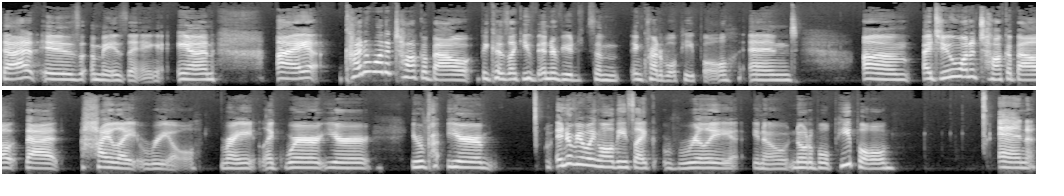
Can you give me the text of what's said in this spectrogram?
That is amazing. And I kind of want to talk about because like you've interviewed some incredible people and um I do want to talk about that highlight reel, right? Like where you're you're you're interviewing all these like really, you know, notable people and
